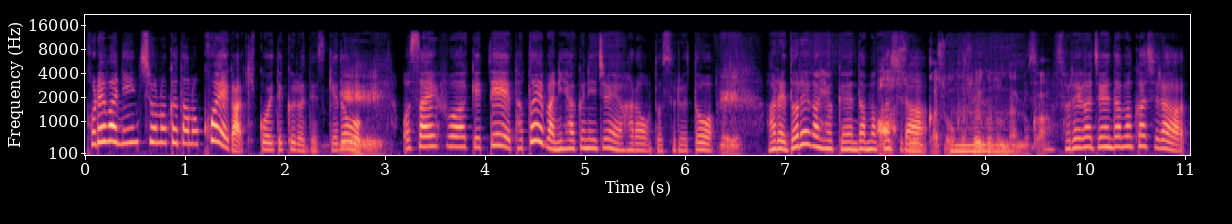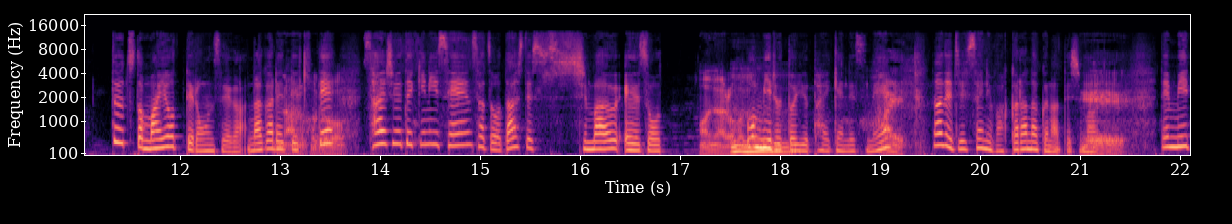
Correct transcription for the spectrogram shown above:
これは認知症の方の声が聞こえてくるんですけど、ええお財布を開けて、例えば220円払おうとすると、ええあれ、どれが100円玉あかしら？そうか、そうか、そういうことになるのか。それが10円玉かしらとちょっと迷ってる音声が流れてきて最終的に千円札を出してしまう映像。を見るという体験ですね。はい。なので実際に分からなくなってしまう。えで3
